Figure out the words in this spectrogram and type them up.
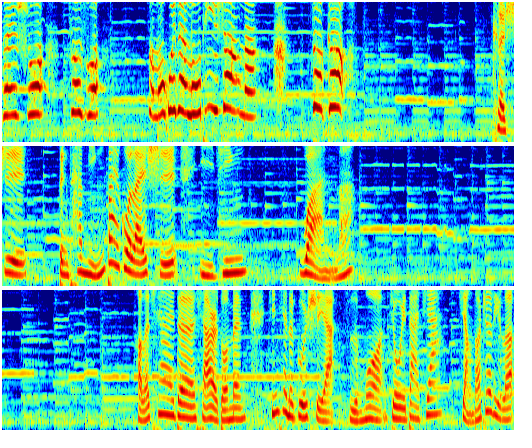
再说，厕所怎么会在楼梯上呢？糟糕！”可是，等他明白过来时，已经晚了。好了，亲爱的小耳朵们，今天的故事呀，子墨就为大家讲到这里了。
